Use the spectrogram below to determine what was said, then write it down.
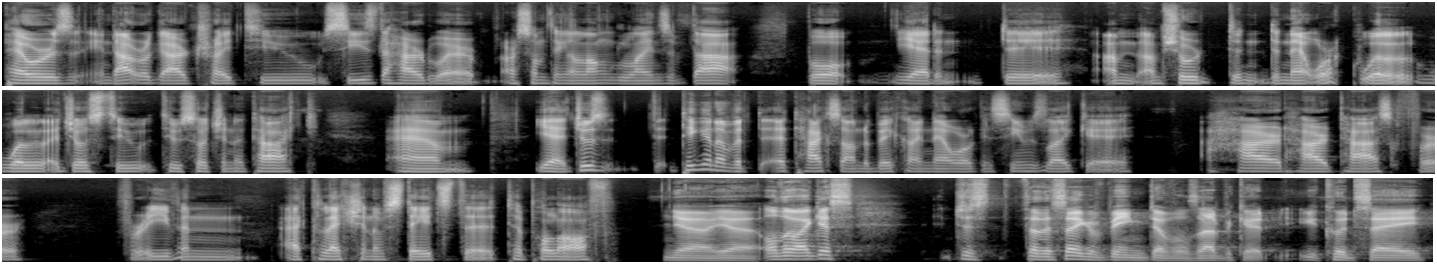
powers in that regard try to seize the hardware or something along the lines of that, but yeah, the, the I'm I'm sure the, the network will will adjust to to such an attack. Um, yeah, just thinking of attacks on the Bitcoin network, it seems like a, a hard hard task for for even a collection of states to to pull off. Yeah, yeah. Although I guess just for the sake of being devil's advocate, you could say,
